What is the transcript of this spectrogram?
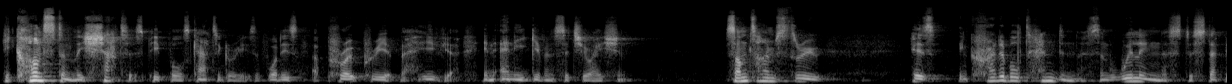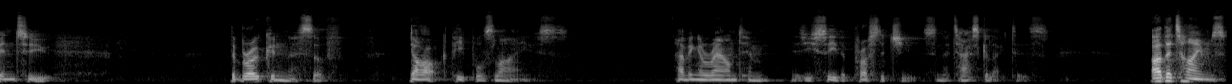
He constantly shatters people's categories of what is appropriate behavior in any given situation. Sometimes through his incredible tenderness and willingness to step into the brokenness of dark people's lives, having around him, as you see, the prostitutes and the tax collectors. Other times,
